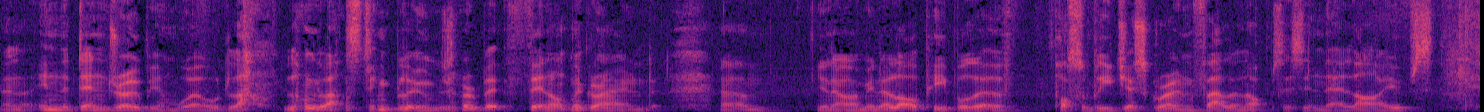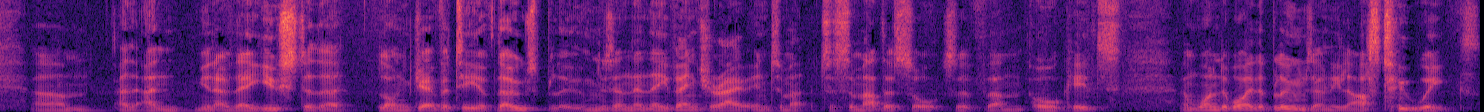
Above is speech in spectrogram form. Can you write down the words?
And in the dendrobium world, long-lasting blooms are a bit thin on the ground. Um, you know, I mean, a lot of people that have possibly just grown Phalaenopsis in their lives um, and, and, you know they're used to the longevity of those blooms, and then they venture out into to some other sorts of um, orchids, and wonder why the blooms only last two weeks.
